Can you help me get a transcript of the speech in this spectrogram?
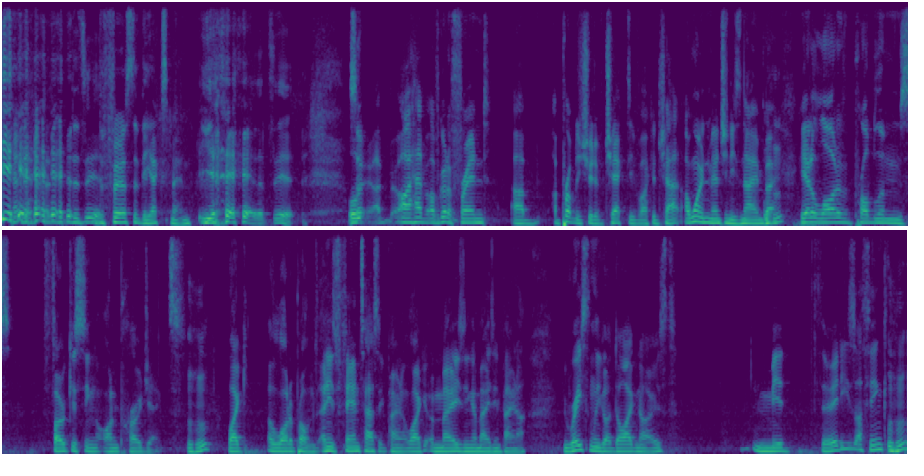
yeah, the, that's it. the first of the X Men. Yeah, that's it. Well, so I, I have I've got a friend. Uh, I probably should have checked if I could chat. I won't mention his name, but Mhm. he had a lot of problems focusing on projects. hmm Like a lot of problems, and he's a fantastic painter. Like amazing, amazing painter. He recently got diagnosed, mid thirties, I think. hmm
